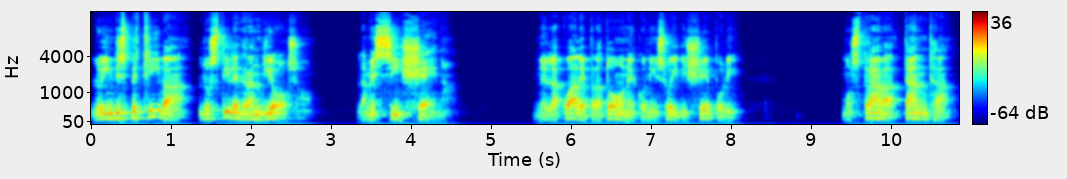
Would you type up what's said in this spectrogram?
Lo indispettiva lo stile grandioso, la messa in scena, nella quale Platone con i suoi discepoli mostrava tanta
